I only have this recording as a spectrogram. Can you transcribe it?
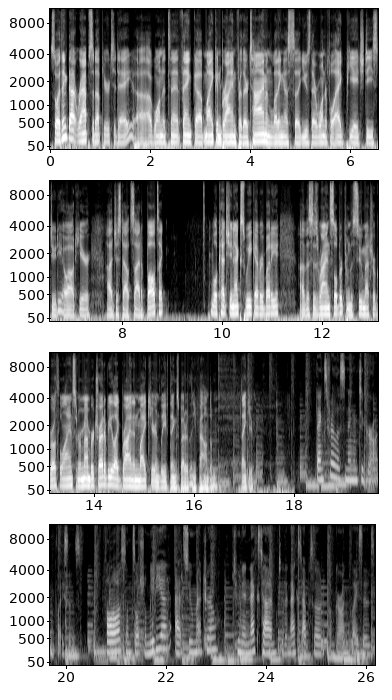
So I think that wraps it up here today. Uh, I wanted to thank uh, Mike and Brian for their time and letting us uh, use their wonderful Ag PhD studio out here uh, just outside of Baltic. We'll catch you next week, everybody. Uh, this is Ryan Silberg from the Sioux Metro Growth Alliance. And remember, try to be like Brian and Mike here and leave things better than you found them. Thank you. Thanks for listening to Growing Places. Follow us on social media at Sioux Metro. Tune in next time to the next episode of Growing Places.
